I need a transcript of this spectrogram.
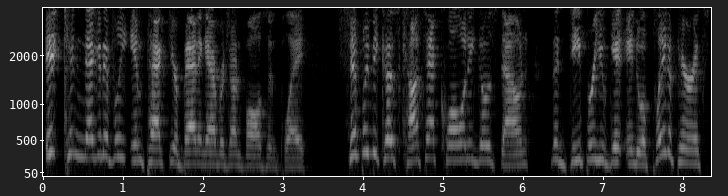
it can negatively impact your batting average on balls in play simply because contact quality goes down the deeper you get into a plate appearance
